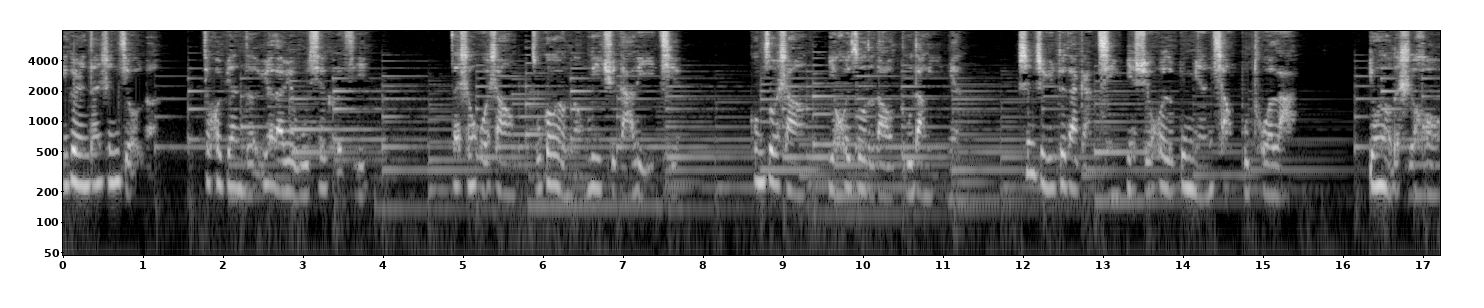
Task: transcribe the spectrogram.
一个人单身久了，就会变得越来越无懈可击，在生活上足够有能力去打理一切，工作上也会做得到独当一面，甚至于对待感情也学会了不勉强、不拖拉。拥有的时候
